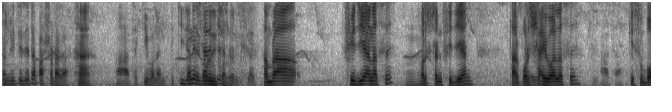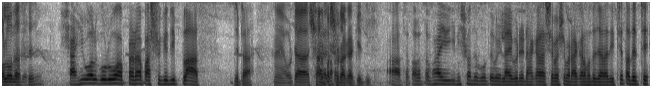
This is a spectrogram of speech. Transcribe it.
কেজি। নিচে যেটা পাঁচশো টাকা? হ্যাঁ। আচ্ছা কি বলেন? কি জাতের গরু দিচ্ছেন? আমরা ফিজিয়ান আছে হলস্টাইন ফিজিয়ান তারপর শাহিওয়াল আছে আচ্ছা। কিছু বলদ আছে। শাহিওয়াল গরু আপনারা পাঁচশো কেজি প্লাস যেটা? হ্যাঁ ওটা সাড়ে পাঁচশো টাকা কেজি। আচ্ছা তাহলে তো ভাই নিঃসন্দেহে বলতে পারি লাইব্রেরি ঢাকার আশেপাশে বা ঢাকার মধ্যে যারা দিচ্ছে তাদের চেয়ে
